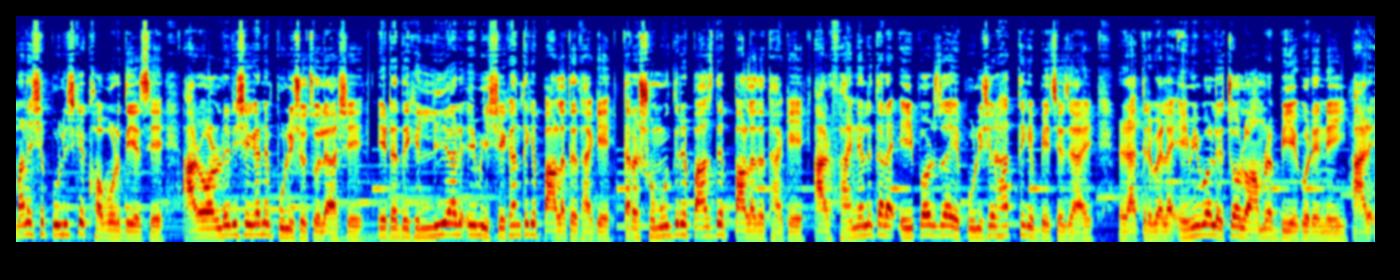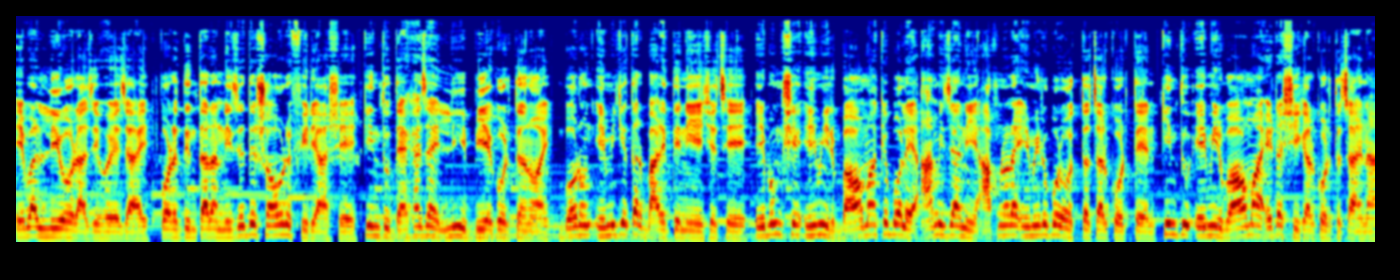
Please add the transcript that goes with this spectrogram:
মানে সে পুলিশকে খবর দিয়েছে। আর অলরেডি সেখানে পুলিশও চলে আসে। এটা দেখে লি আর এমি সেখান থেকে পালাতে থাকে। তারা সমুদ্রের পাশ দিয়ে পালাতে থাকে। আর ফাইনালি তারা এই পর্যায়ে পুলিশের হাত থেকে বেঁচে যায়। রাতের বেলা এমি বলে, চলো, আমরা বিয়ে করে নেই। আর এবার লিও রাজি হয়ে যায়। পরের দিন তারা নিজেদের শহরে ফিরে আসে। কিন্তু দেখা যায় লি বিয়ে করতে নয়, বরং এমিকে তার বাড়িতে নিয়ে এসেছে। এবং সে এমির বাবা মাকে বলে, আমি জানি আপনারা এমির উপর অত্যাচার করতেন, কিন্তু এমির বাবা মা এটা স্বীকার করতে চায় না।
